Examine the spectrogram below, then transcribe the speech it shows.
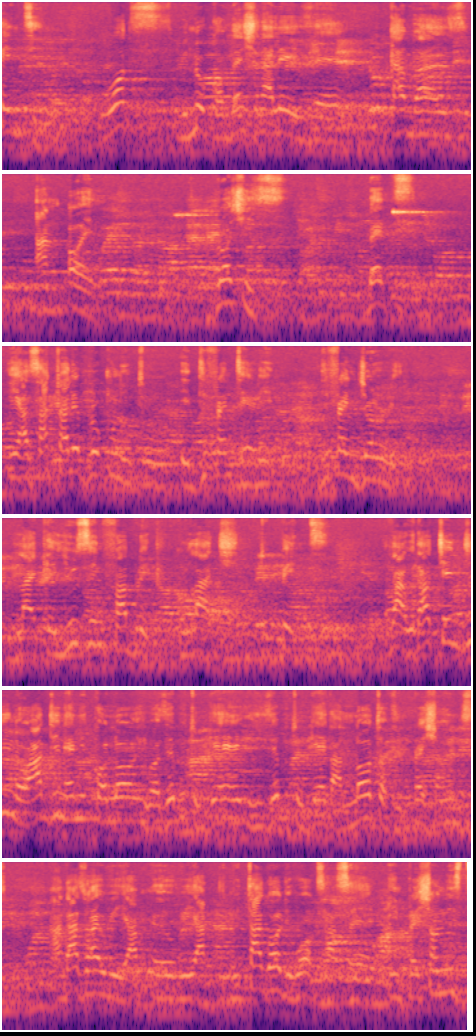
painting, what we know conventionally is uh, canvas and oil, brushes. But he has actually broken into a different terrain, different genre, like uh, using fabric collage to paint without changing or adding any color, he was able to get he's able to get a lot of impressions, and that's why we uh, we uh, we tag all the works as an impressionist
